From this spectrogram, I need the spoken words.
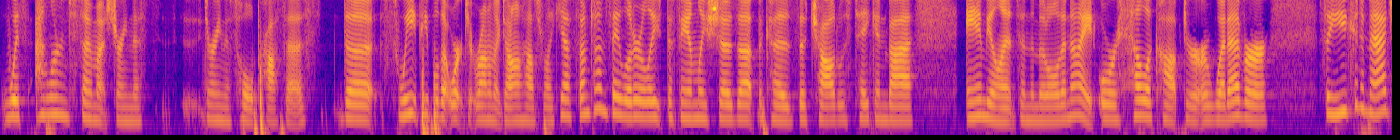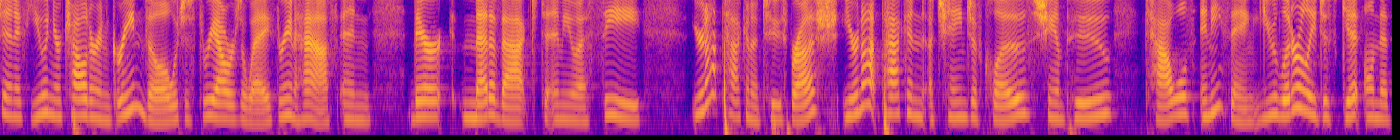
With I learned so much during this during this whole process. The sweet people that worked at Ronald McDonald House were like, yeah, sometimes they literally the family shows up because the child was taken by ambulance in the middle of the night or helicopter or whatever so you can imagine if you and your child are in Greenville, which is three hours away, three and a half, and they're medevaced to MUSC, you're not packing a toothbrush. You're not packing a change of clothes, shampoo, towels, anything. You literally just get on the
